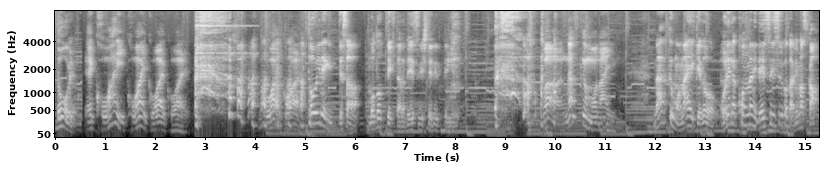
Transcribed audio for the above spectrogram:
どうよ？え、怖い、怖い、怖い、怖い。怖い、怖トイレ行ってさ戻ってきたら泥酔してるっていう。い。まあ、なくもない。なくもないけど俺がこんなに泥酔することありますか？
